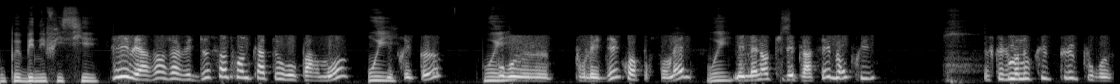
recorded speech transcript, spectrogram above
on peut bénéficier. Si, mais avant, j'avais 234 euros par mois, c'est Oui, très peu, oui, pour, pour l'aider, quoi, pour son aide. oui. Mais maintenant qu'il est placé, l'ont pris. Parce que je m'en occupe plus pour eux.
